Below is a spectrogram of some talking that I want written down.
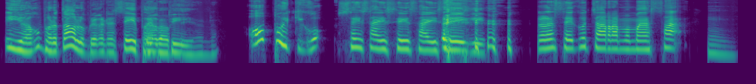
Iya, aku baru tahu loh mereka ada sei Sei babi. babi. ono. Apa iki kok sei sai sei sai sei iki? Karena sei ku cara memasak Hmm.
